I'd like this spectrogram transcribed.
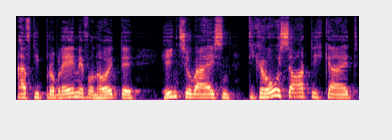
auf die Probleme von heute hinzuweisen, die Großartigkeit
